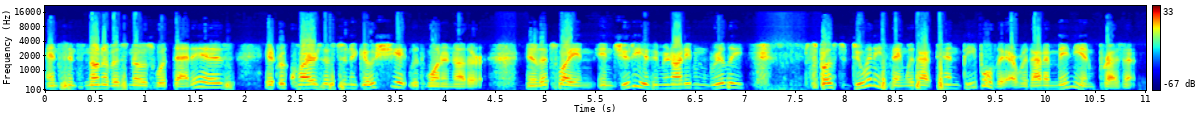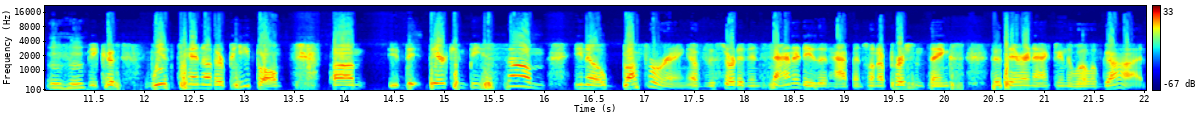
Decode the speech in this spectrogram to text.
And since none of us knows what that is, it requires us to negotiate with one another. You know, that's why in, in Judaism you're not even really supposed to do anything without ten people there, without a minyan present, Mm-hmm. because with ten other people. Um, th- there can be some, you know, buffering of the sort of insanity that happens when a person thinks that they're enacting the will of God.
